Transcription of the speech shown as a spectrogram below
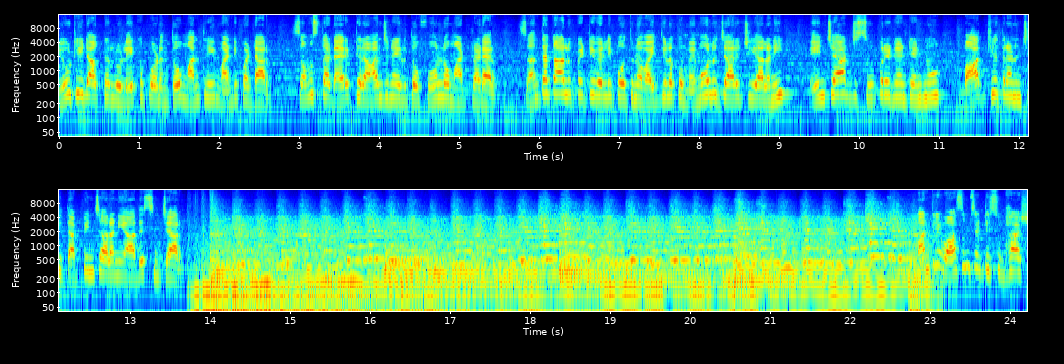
డ్యూటీ డాక్టర్లు లేకపోవడంతో మంత్రి మండిపడ్డారు. సంస్థ డైరెక్టర్ ఆంజనేయులతో ఫోన్లో మాట్లాడారు. సంతకాలు పెట్టి వెళ్ళిపోతున్న వైద్యులకు మెమోలు జారీ చేయాలని ఇన్ఛార్జ్ సూపరింటెండెంట్ను బాధ్యతల నుంచి తప్పించాలని ఆదేశించారు. వాసంశెట్టి సుభాష్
